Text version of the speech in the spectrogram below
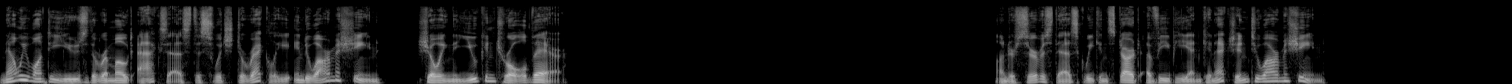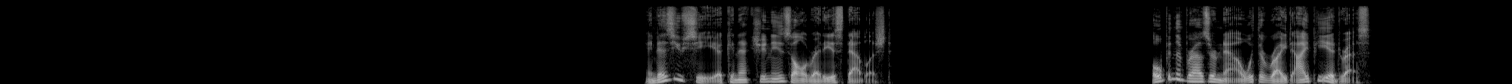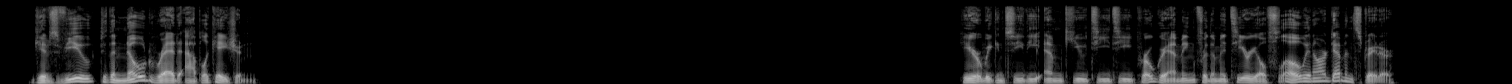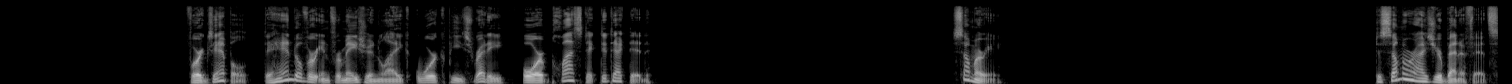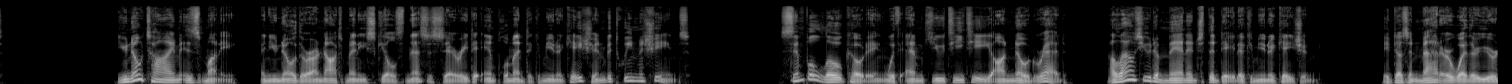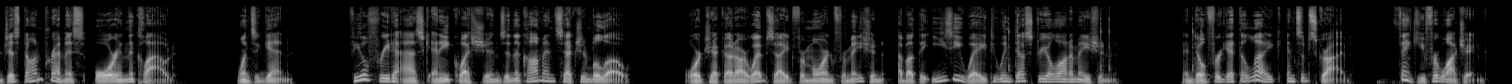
Now we want to use the remote access to switch directly into our machine, showing the U-Control there. Under Service Desk, we can start a VPN connection to our machine. And as you see, a connection is already established. Open the browser now with the right IP address. Gives view to the Node-RED application. Here we can see the MQTT programming for the material flow in our demonstrator. For example, to hand over information like workpiece ready or plastic detected. Summary To summarize your benefits, you know time is money, and you know there are not many skills necessary to implement a communication between machines. Simple low coding with MQTT on Node-RED allows you to manage the data communication. It doesn't matter whether you're just on-premise or in the cloud. Once again, feel free to ask any questions in the comments section below, or check out our website for more information about the easy way to industrial automation. And don't forget to like and subscribe. Thank you for watching.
